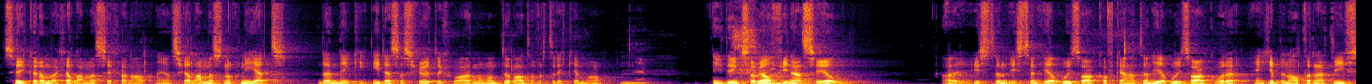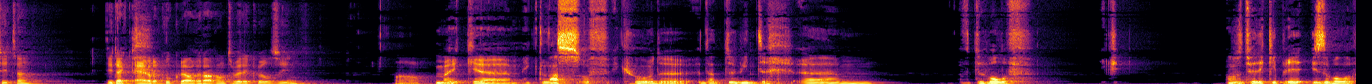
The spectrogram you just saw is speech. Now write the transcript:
Zeker omdat je Lammers zich gaan halen. Als je Lammers nog niet hebt, dan denk ik niet dat ze scheutig waren om hem te laten vertrekken. Maar nee. ik denk zowel financieel is, het een, is het een heel goede zaak of kan het een heel goede zaak worden. En je hebt een alternatief zitten, die dat ik eigenlijk ook wel graag aan het werk wil zien. Maar ik, uh, ik las of ik hoorde dat de winter, um, of de wolf, ik, onze tweede keeper is de wolf.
